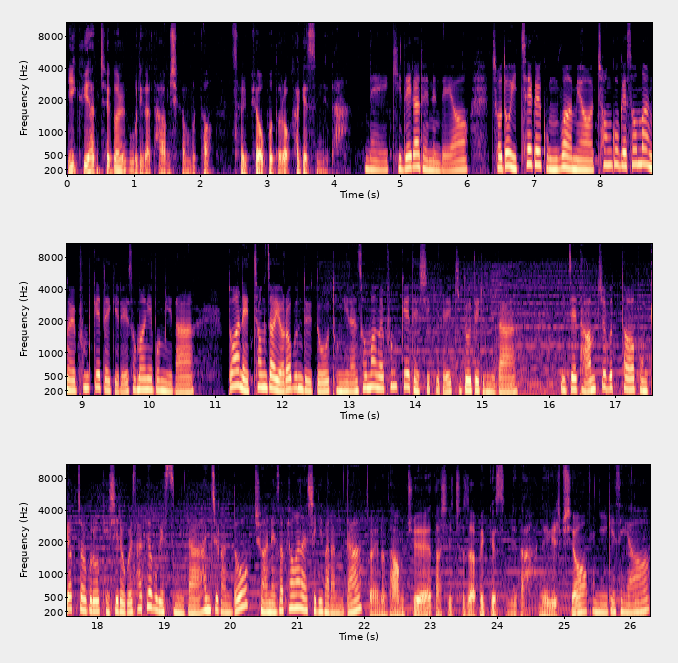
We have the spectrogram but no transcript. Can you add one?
이 귀한 책을 우리가 다음 시간부터 살펴보도록 하겠습니다. 네, 기대가 되는데요. 저도 이 책을 공부하며 천국의 소망을 품게 되기를 소망해 봅니다. 또한 애청자 여러분들도 동일한 소망을 품게 되시기를 기도드립니다. 이제 다음 주부터 본격적으로 계시록을 살펴보겠습니다. 한 주간도 주 안에서 평안하시기 바랍니다. 저희는 다음 주에 다시 찾아뵙겠습니다. 안녕히 계십시오. 안녕히 계세요.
